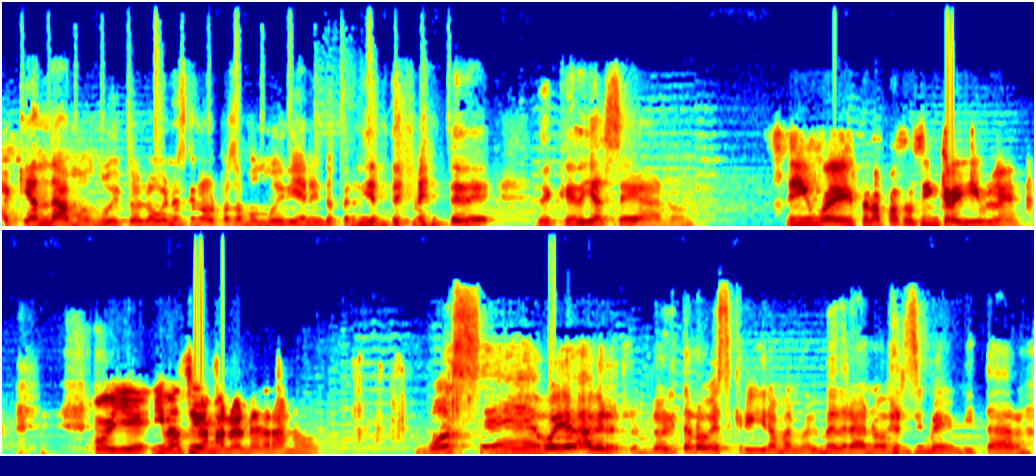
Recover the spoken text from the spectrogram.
aquí andamos. Muy, lo bueno es que nos lo pasamos muy bien independientemente de, de qué día sea, ¿no? Sí, güey, te lo pasas increíble. Oye, ¿y vas a ir a Manuel Medrano? No sé, voy a, a ver, ahorita lo voy a escribir a Manuel Medrano a ver si me va a invitar.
